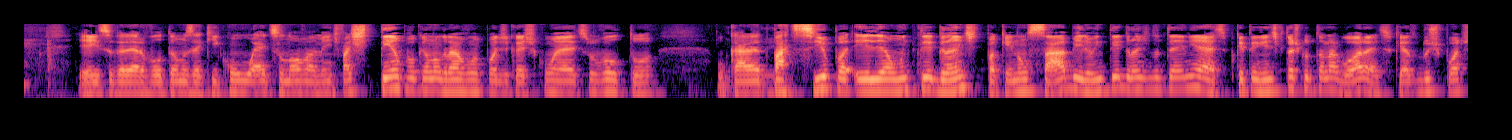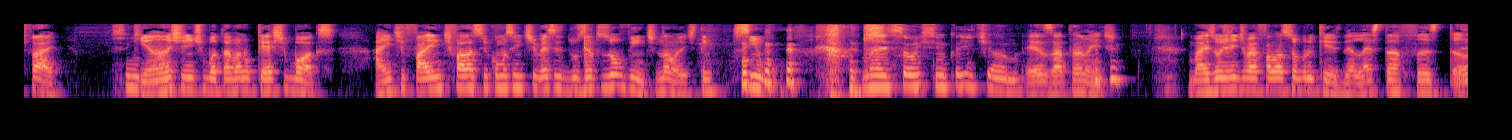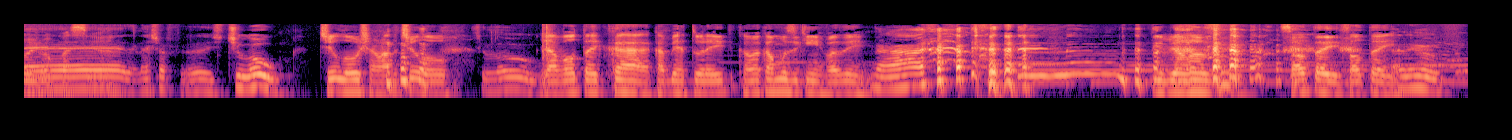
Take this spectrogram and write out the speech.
E é isso, galera. Voltamos aqui com o Edson novamente. Faz tempo que eu não gravo um podcast com o Edson. Voltou. O cara participa, ele é um integrante, para quem não sabe, ele é um integrante do TNS. Porque tem gente que tá escutando agora, Edson, que é do Spotify. Sim. Que antes a gente botava no Castbox. A gente faz, a gente fala assim como se a gente tivesse 200 ouvintes. Não, a gente tem 5. Mas são os 5 que a gente ama. Exatamente. Mas hoje a gente vai falar sobre o que? The Last of Us 2, é, meu parceiro. The Last of Us. Tilou. Tilou, chamado Tilou. Tilou. Já volta aí com a, com a abertura aí. Como é com a musiquinha? Faz aí. Ah. que violãozinho. Solta aí, solta aí. Valeu.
